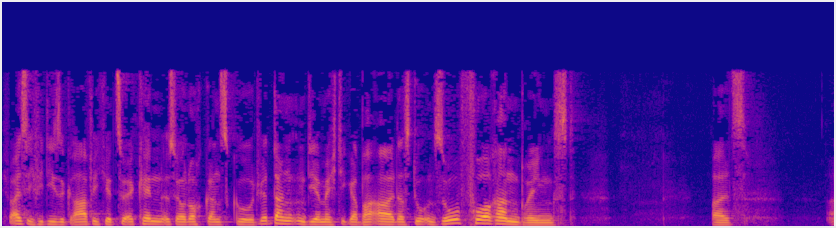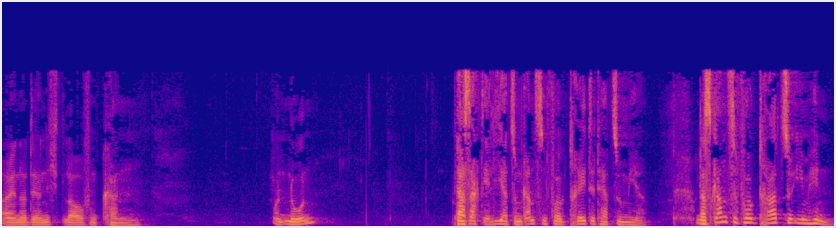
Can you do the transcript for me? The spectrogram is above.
Ich weiß nicht, wie diese Grafik hier zu erkennen ist, ja doch ganz gut. Wir danken dir, mächtiger Baal, dass du uns so voranbringst, als einer, der nicht laufen kann. Und nun? Da sagt Elia zum ganzen Volk, tretet her zu mir. Und das ganze Volk trat zu ihm hin.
